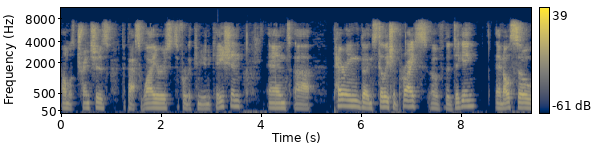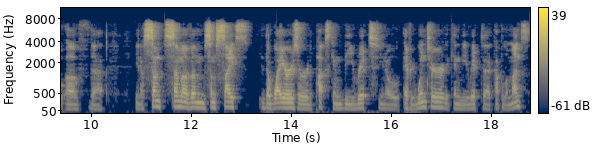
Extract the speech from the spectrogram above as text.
almost trenches to pass wires for the communication, and uh, pairing the installation price of the digging and also of the you know some some of them some sites the wires or the pucks can be ripped you know every winter. It can be ripped a couple of months.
